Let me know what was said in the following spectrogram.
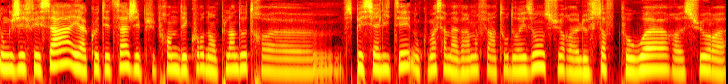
Donc j'ai fait ça et à côté de ça, j'ai pu prendre des cours dans plein d'autres euh, spécialités. Donc moi, ça m'a vraiment fait un tour d'horizon sur euh, le soft power, euh, sur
